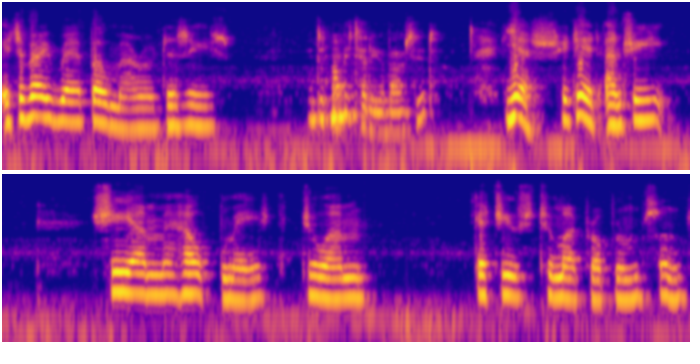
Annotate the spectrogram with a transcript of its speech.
it's a very rare bone marrow disease. And did Mummy tell you about it? Yes, she did, and she she um helped me to um get used to my problems and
